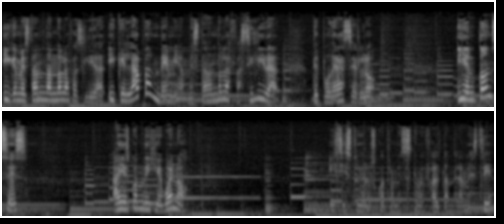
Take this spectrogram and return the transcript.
Y que me están dando la facilidad. Y que la pandemia me está dando la facilidad de poder hacerlo. Y entonces, ahí es cuando dije, bueno, ¿y si estudio los cuatro meses que me faltan de la maestría?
